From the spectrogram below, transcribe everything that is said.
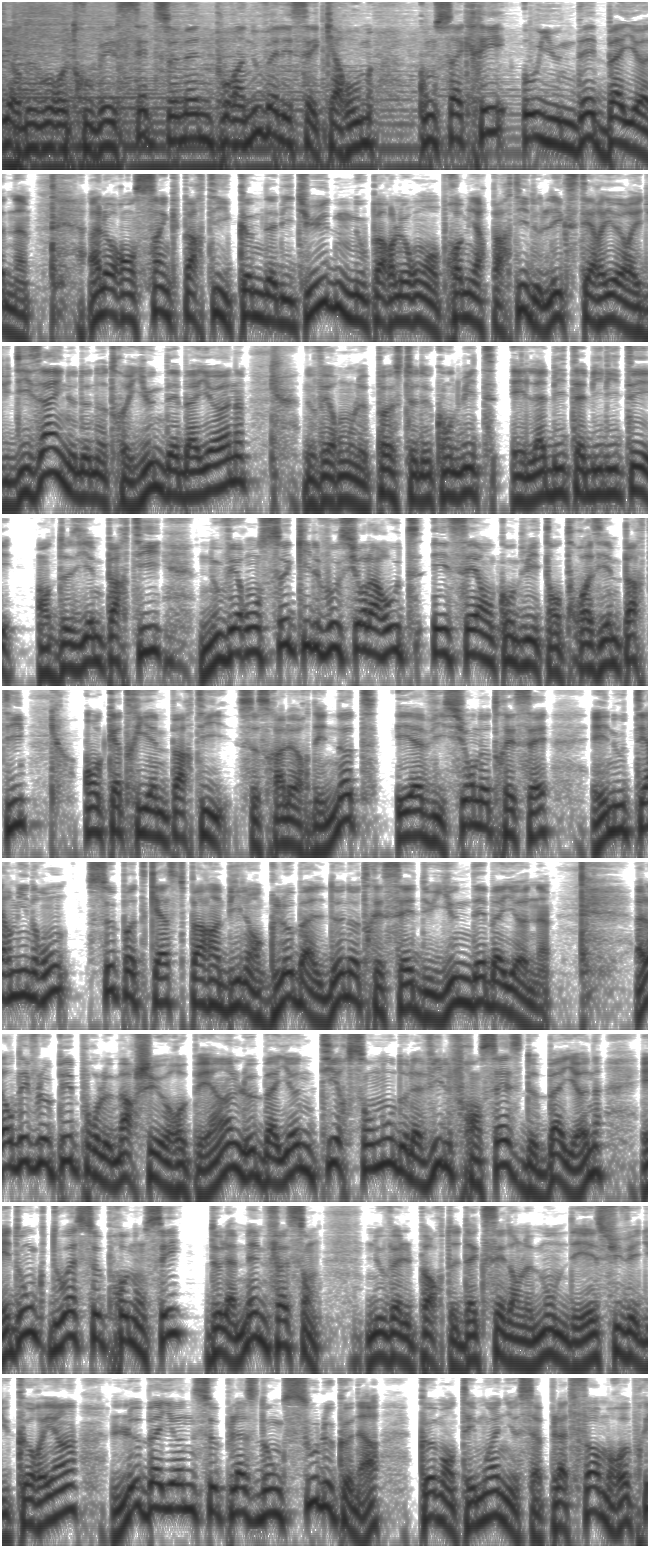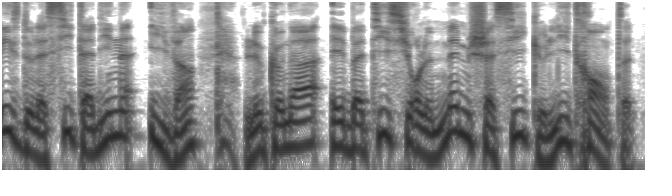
De vous retrouver cette semaine pour un nouvel essai Caroom consacré au Hyundai Bayonne. Alors en cinq parties comme d'habitude, nous parlerons en première partie de l'extérieur et du design de notre Hyundai Bayonne. Nous verrons le poste de conduite et l'habitabilité en deuxième partie. Nous verrons ce qu'il vaut sur la route, essai en conduite en troisième partie. En quatrième partie, ce sera l'heure des notes et avis sur notre essai. Et nous terminerons ce podcast par un bilan global de notre essai du Hyundai Bayonne. Alors développé pour le marché européen, le Bayonne tire son nom de la ville française de Bayonne et donc doit se prononcer de la même façon. Nouvelle porte d'accès dans le monde des SUV du coréen, le Bayonne se place donc sous le Kona, comme en témoigne sa plateforme reprise de la citadine i20. Le Kona est bâti sur le même châssis que l'i30.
